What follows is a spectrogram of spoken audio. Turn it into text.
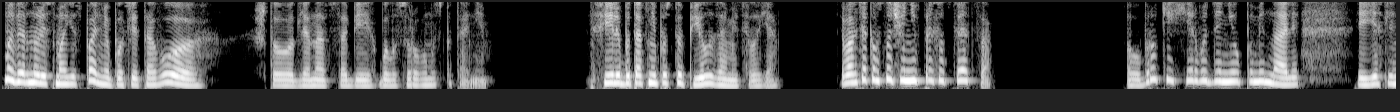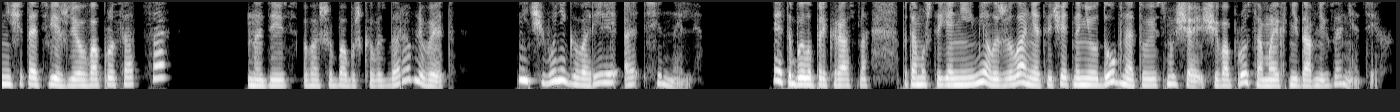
Мы вернулись в мою спальню после того, что для нас с обеих было суровым испытанием. Филя бы так не поступила, заметила я. Во всяком случае, не в присутствии отца. О Бруке Хервуде не упоминали, и если не считать вежливого вопроса отца, «Надеюсь, ваша бабушка выздоравливает?» Ничего не говорили о Финелле. Это было прекрасно, потому что я не имела желания отвечать на неудобные, а то и смущающие вопросы о моих недавних занятиях.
